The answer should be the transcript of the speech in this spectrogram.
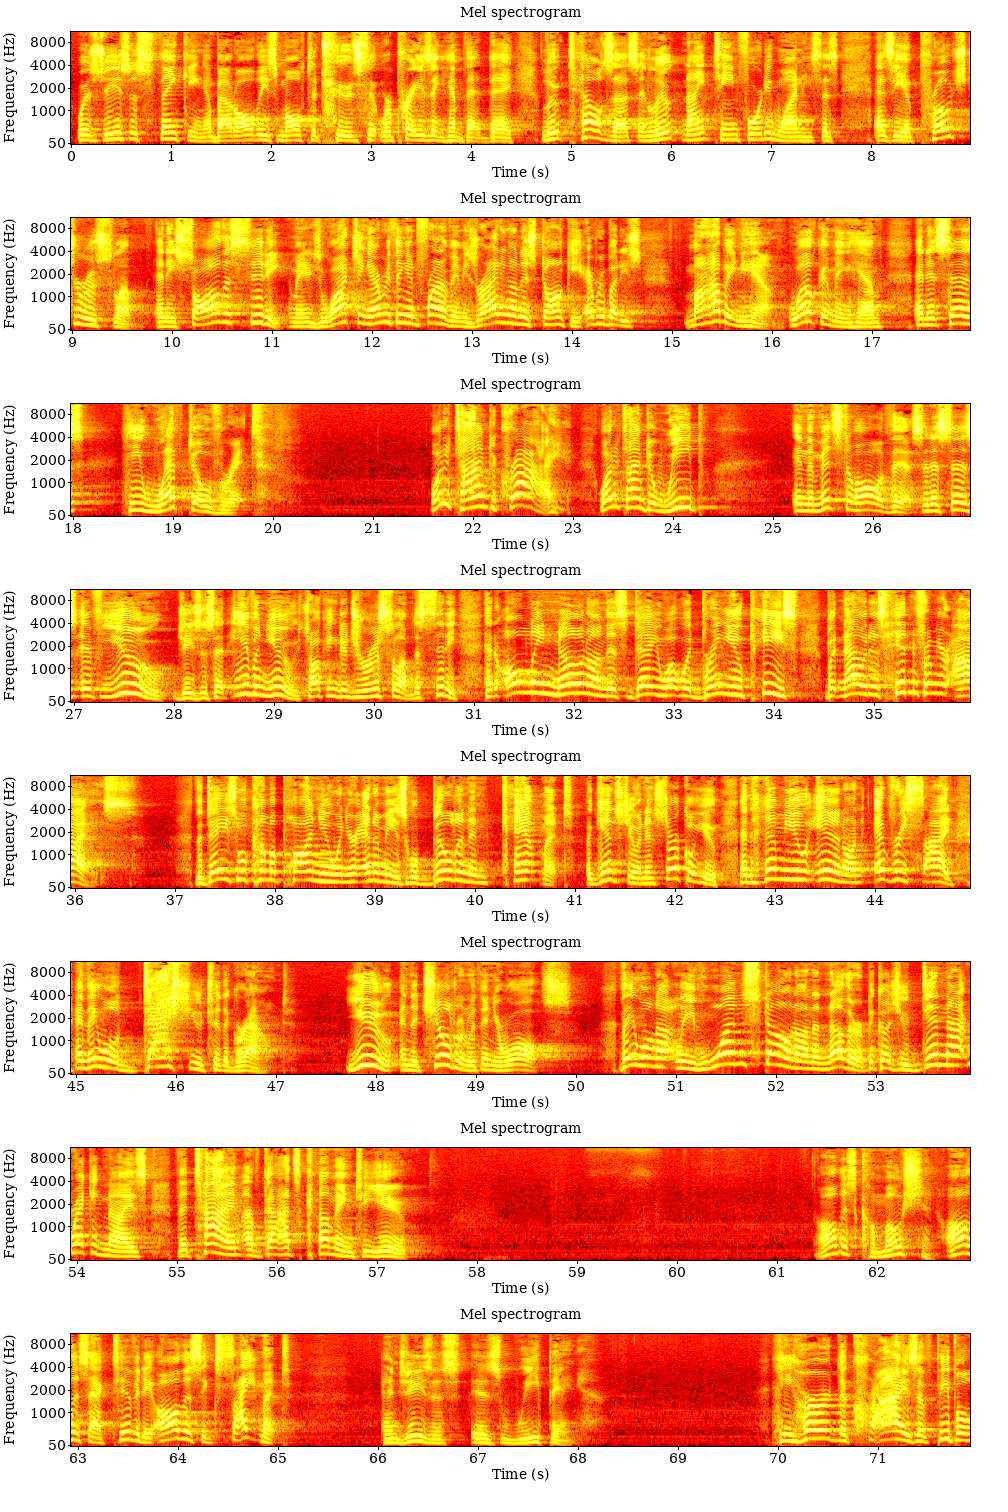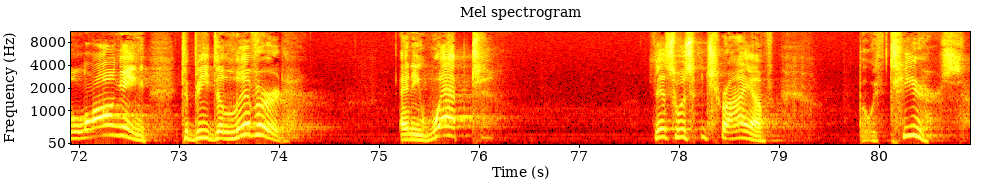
was Jesus thinking about all these multitudes that were praising him that day? Luke tells us in Luke 19 41, he says, As he approached Jerusalem and he saw the city, I mean, he's watching everything in front of him, he's riding on this donkey, everybody's mobbing him, welcoming him, and it says, he wept over it. What a time to cry. What a time to weep in the midst of all of this. And it says, If you, Jesus said, even you, talking to Jerusalem, the city, had only known on this day what would bring you peace, but now it is hidden from your eyes. The days will come upon you when your enemies will build an encampment against you and encircle you and hem you in on every side, and they will dash you to the ground, you and the children within your walls. They will not leave one stone on another because you did not recognize the time of God's coming to you. All this commotion, all this activity, all this excitement, and Jesus is weeping. He heard the cries of people longing to be delivered, and he wept. This was a triumph but with tears.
